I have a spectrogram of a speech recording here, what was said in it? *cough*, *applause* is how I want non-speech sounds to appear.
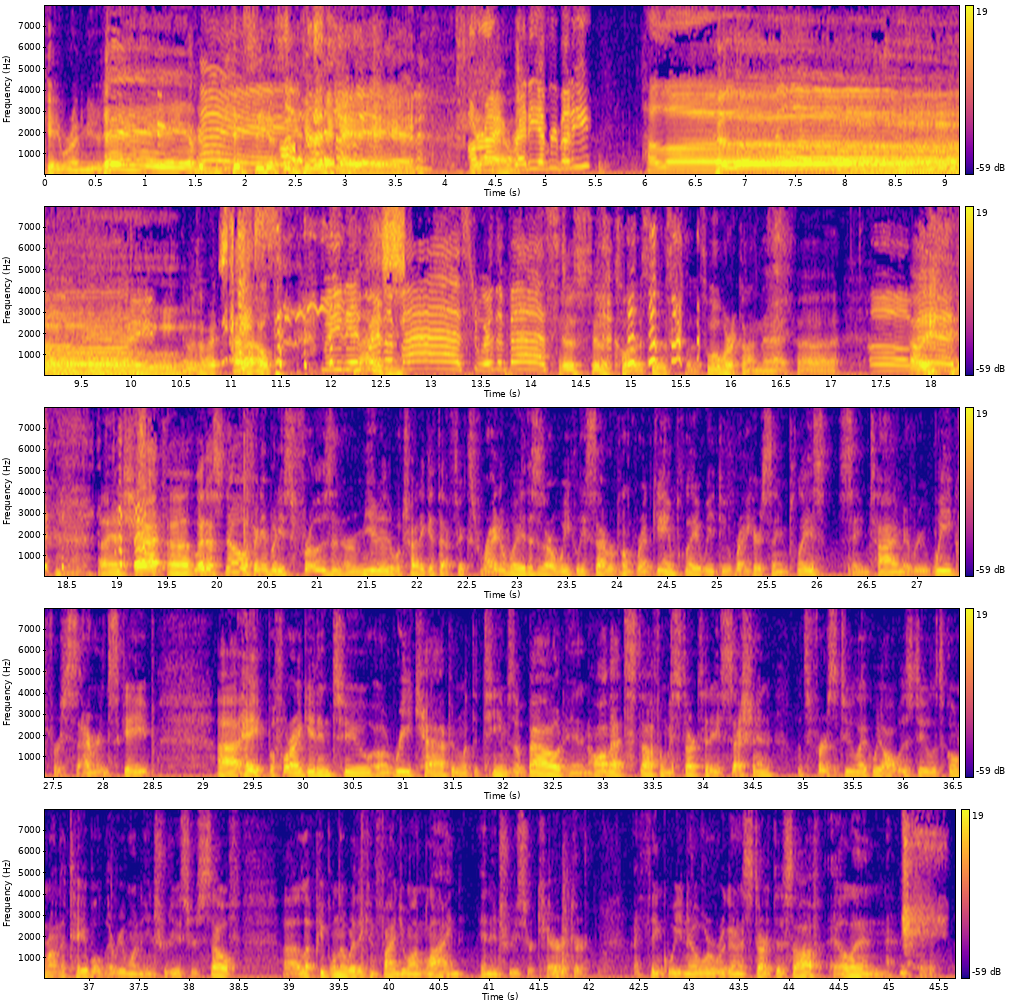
Okay, we're unmuted. Hey, everyone can *laughs* see us and hear us. Hey. All right, Yeah. ready, everybody? Hello. Hello. It was all right. Hello. *laughs* We did. We're the best. We're the best. It was, it was close. It was close. We'll work on that. Uh, Oh, uh, man. *laughs* uh, chat, uh, let us know if anybody's frozen or muted. We'll try to get that fixed right away. This is our weekly Cyberpunk Red gameplay we do right here, same place, same time every week for Syrinscape. Uh, hey, before I get into a recap and what the team's about and all that stuff, and we start today's session, let's first do like we always do. Let's go around the table. Everyone introduce yourself. Uh, let people know where they can find you online and introduce your character. I think we know where we're going to start this off. Ellen. *laughs*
